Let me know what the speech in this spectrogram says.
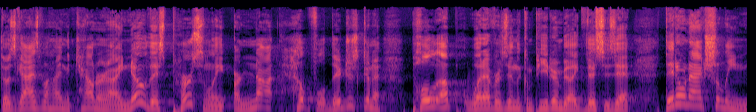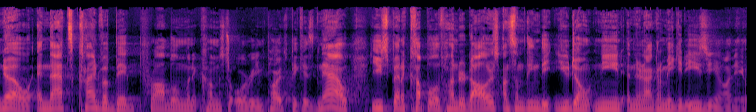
those guys behind the counter and I know this personally are not helpful. They're just going to pull up whatever whatever's in the computer and be like, this is it. They don't actually know. And that's kind of a big problem when it comes to ordering parts because now you spend a couple of hundred dollars on something that you don't need and they're not going to make it easy on you.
